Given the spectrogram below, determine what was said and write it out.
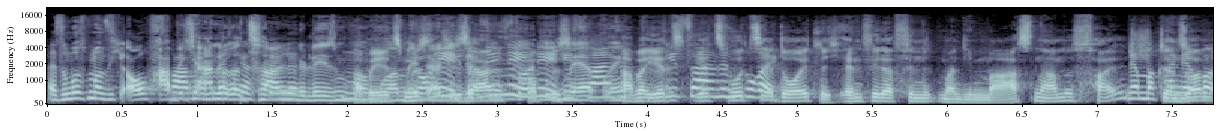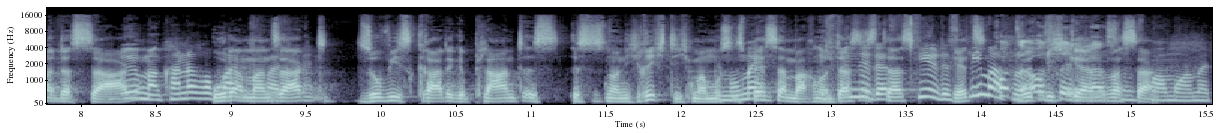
Also muss man sich auch fragen, Habe ich andere Zahlen Stelle gelesen? Aber jetzt möchte ich sagen, nee, nee, nee, aber jetzt, jetzt wird es ja deutlich. Entweder findet man die Maßnahme falsch, ja, dann soll ja man das sagen. Nö, man kann das auch oder man sagt, finden. so wie es gerade geplant ist, ist es noch nicht richtig. Man muss Moment, es besser machen. Und das ist das. Ziel des jetzt würde ich gerne was sagen.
